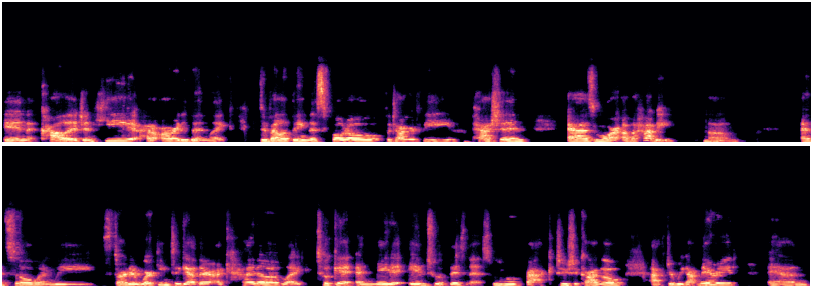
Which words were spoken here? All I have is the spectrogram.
in college, and he had already been like developing this photo photography passion as more of a hobby. Mhm. Um, and so when we started working together, I kind of like took it and made it into a business. We moved back to Chicago after we got married, and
